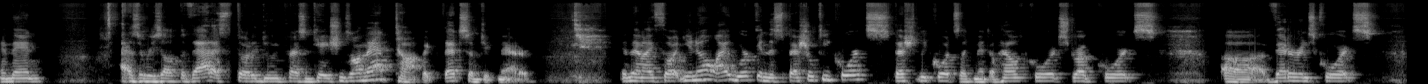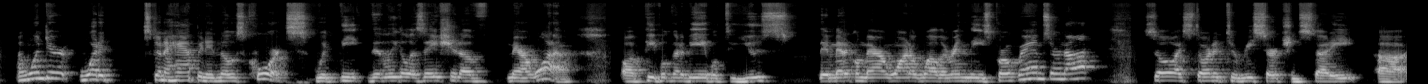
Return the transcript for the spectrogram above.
And then as a result of that, I started doing presentations on that topic, that subject matter. And then I thought, you know, I work in the specialty courts, specialty courts like mental health courts, drug courts, uh, veterans courts. I wonder what it's going to happen in those courts with the, the legalization of marijuana. Are people going to be able to use their medical marijuana while they're in these programs or not. So I started to research and study uh,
